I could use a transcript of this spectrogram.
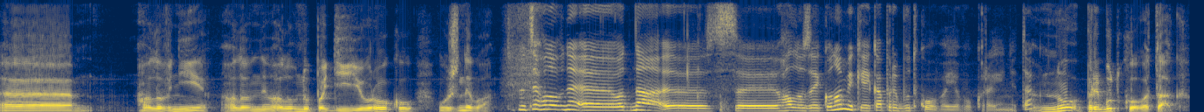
е, головні, головні, головну подію року у жнива. Ну це головне е, одна е, з е, галузей економіки, яка прибуткова є в Україні, так? Ну, прибуткова, так,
